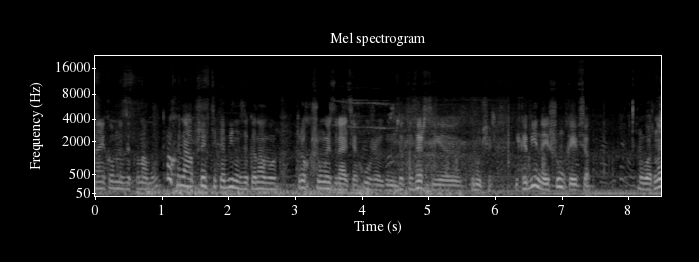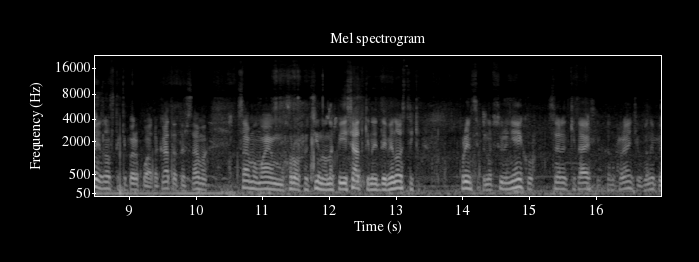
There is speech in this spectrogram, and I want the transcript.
на якому не зекономив. Трохи на обшивці кабіни зекономив, трохи шумоізоляція хуже, ДТЗ круче. І кабіна, і шумка, і все. От, ну і знову ж таки переплата. Ката теж саме. Саме маємо хорошу ціну на 50-ки, на 90-ки. В принципі, на всю лінійку серед китайських конкурентів вони по,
